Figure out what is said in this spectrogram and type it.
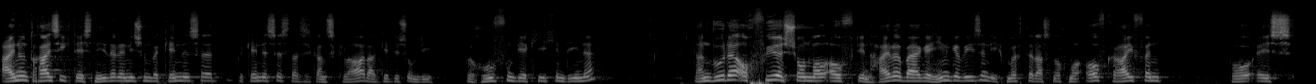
31 des niederländischen Bekenntnisses, das ist ganz klar, da geht es um die Berufung der Kirchendiener. Dann wurde auch früher schon mal auf den Heidelberger hingewiesen. Ich möchte das nochmal aufgreifen, wo es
